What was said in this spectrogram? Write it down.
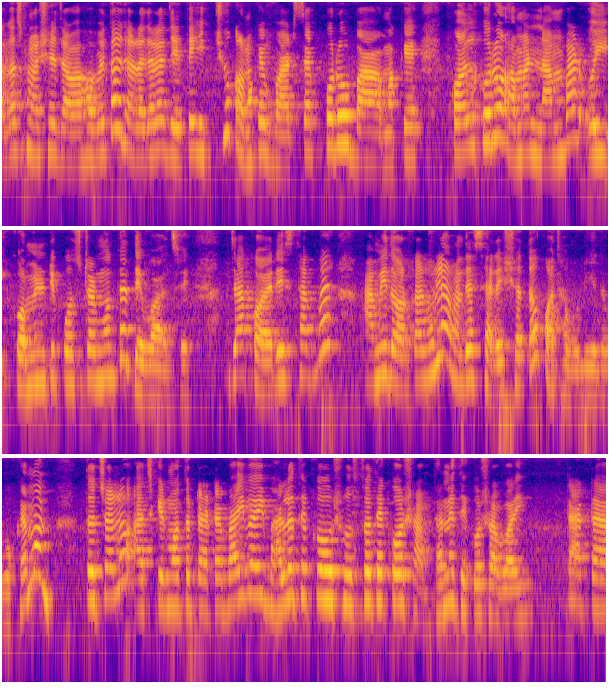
আগস্ট মাসে যাওয়া হবে। তো যারা যারা যেতে ইচ্ছুক, আমাকে হোয়াটসঅ্যাপ করো বা আমাকে কল করো। আমার নাম্বার ওই কমিউনিটি পোস্টার মধ্যে দেওয়া আছে। যা কোয়ারিজ থাকবে, আমি দরকার হলে আমাদের স্যারের সাথেও কথা বলিয়ে দেবো। কেমন? তো চলো, আজকের মতো টাটা, বাই বাই। ভালো থেকো, সুস্থ থেকো, সাবধানে থেকো সবাই। টাটা।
